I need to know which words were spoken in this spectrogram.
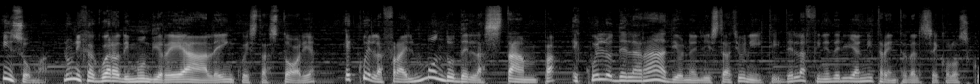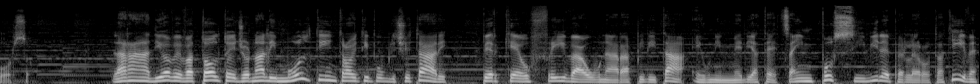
Insomma, l'unica guerra dei mondi reale in questa storia è quella fra il mondo della stampa e quello della radio negli Stati Uniti della fine degli anni 30 del secolo scorso. La radio aveva tolto ai giornali molti introiti pubblicitari perché offriva una rapidità e un'immediatezza impossibile per le rotative,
